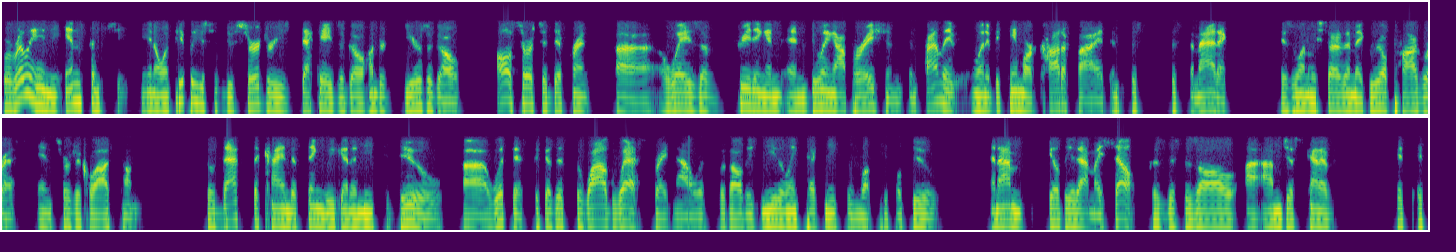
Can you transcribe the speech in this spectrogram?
we're really in the infancy. You know, when people used to do surgeries decades ago, 100 years ago, all sorts of different uh, ways of treating and, and doing operations. And finally, when it became more codified and systematic, is when we started to make real progress in surgical outcomes. So that's the kind of thing we're going to need to do uh, with this because it's the wild west right now with, with all these needling techniques and what people do. And I'm guilty of that myself because this is all, I'm just kind of, it's, it's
